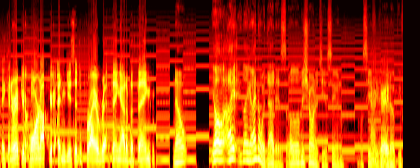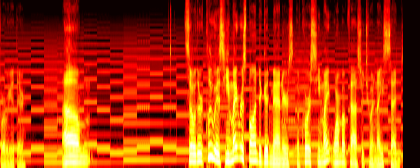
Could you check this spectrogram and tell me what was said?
Hey, can I rip your horn off your head and use it to pry a red thing out of a thing? no. Yo, I like I know what that is. I'll be showing it to you soon. We'll see if Oh, you great. figure it out before we get there. Um. So their clue is he might respond to good manners. Of course, he might warm up faster to a nice scent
